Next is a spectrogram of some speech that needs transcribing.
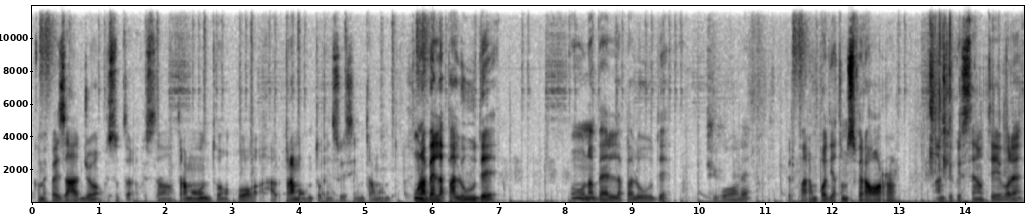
come paesaggio, questo, questo tramonto o al tramonto, penso che sia un tramonto. Una bella palude una bella palude ci vuole per fare un po' di atmosfera horror. Anche questa è notevole.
